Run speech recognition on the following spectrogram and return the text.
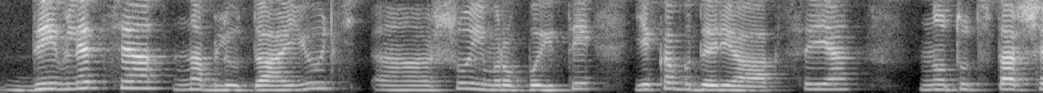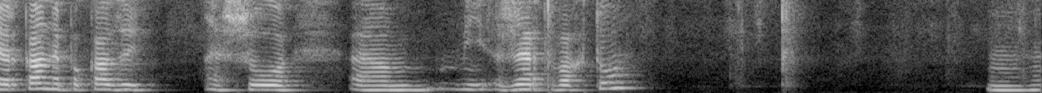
дивляться, наблюдають, е, що їм робити, яка буде реакція. Ну, тут старші аркани показують, що ем, жертва хто? Угу.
